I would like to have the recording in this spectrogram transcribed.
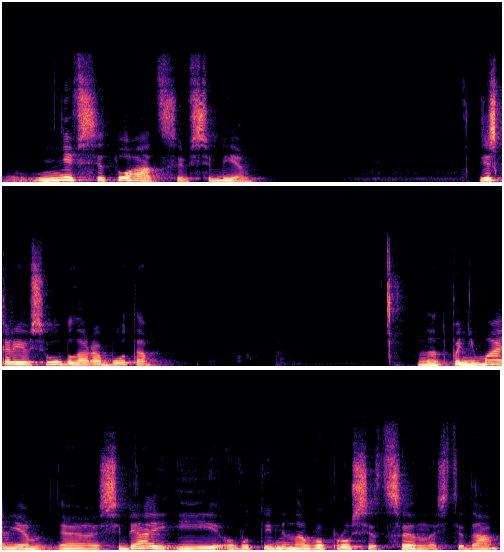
Не в ситуации, в себе. Здесь, скорее всего, была работа над пониманием э, себя и вот именно в вопросе ценности, да,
